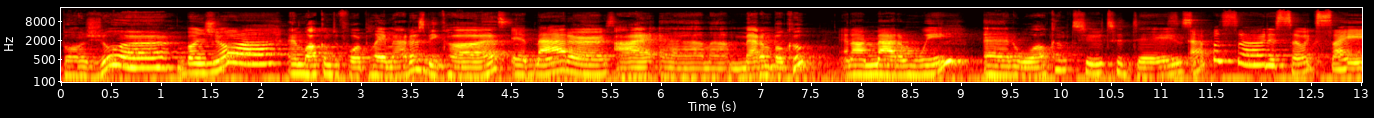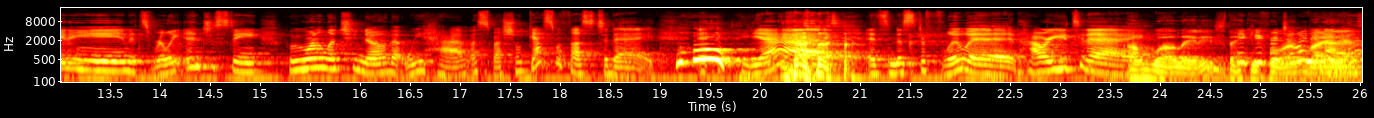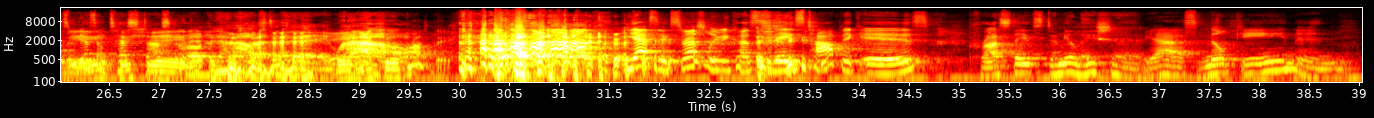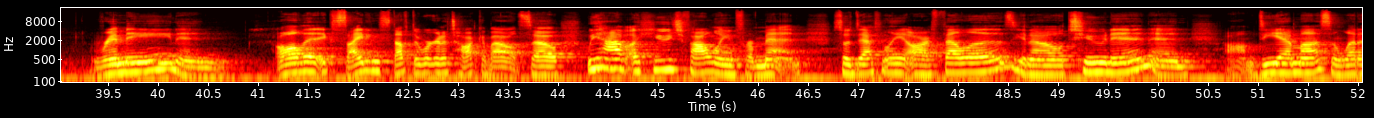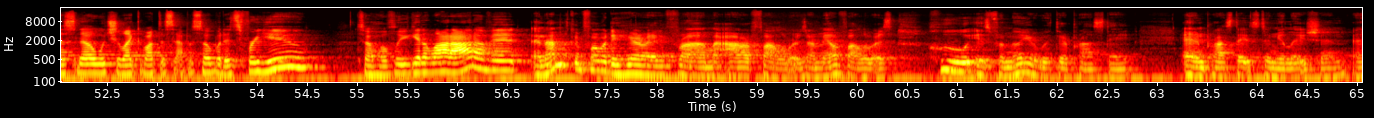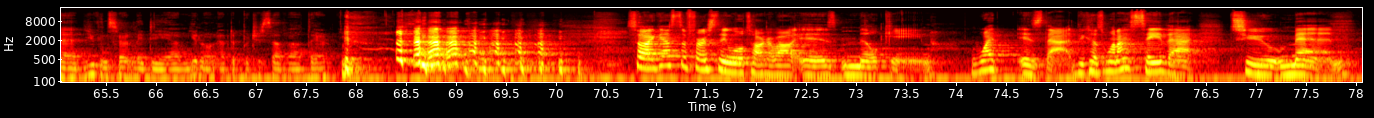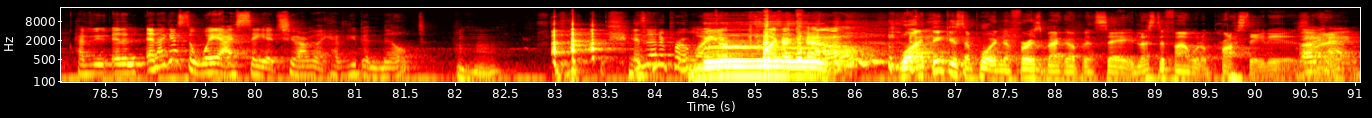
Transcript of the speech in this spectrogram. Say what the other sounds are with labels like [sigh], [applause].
Bonjour. Bonjour. And welcome to Foreplay Matters because It matters. I am uh, Madame Boku. And I'm Madam Wee. And welcome to today's Episode is so exciting. It's really interesting. But we want to let you know that we have a special guest with us today. Woohoo! It- [laughs] yes, it's Mr. Fluid. How are you today? I'm well, ladies. Thank, Thank you, you for for joining us. me. We got some Appreciate testosterone it. in the house [laughs] today. With an Wow. actual prostate. [laughs] yes, especially because today's topic is prostate stimulation. yes, milking and rimming and all the exciting stuff that we're going to talk about. So, we have a huge following for men. So, definitely our fellas, you know, tune in and um, DM us and let us know what you like about this episode, but it's for you. So, hopefully, you get a lot out of it. And I'm looking forward to hearing from our followers, our male followers, who is familiar with their prostate and prostate stimulation. And you can certainly DM. You don't have to put yourself out there. [laughs] [laughs] [laughs] So I guess the first thing we'll talk about is milking. What is that? Because when I say that to men, have you and and I guess the way I say it too, I'm like, have you been milked? Mm-hmm. is that appropriate? like a cow. well, I think it's important to first back up and say, let's define what a prostate is. Okay. Right?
